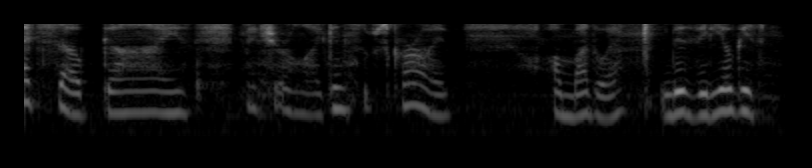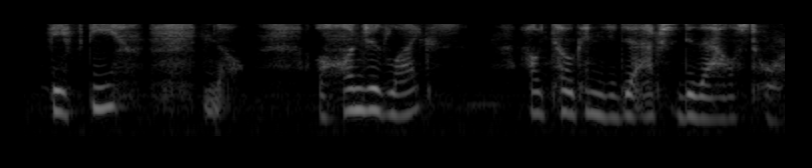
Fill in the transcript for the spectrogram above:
What's up, guys? Make sure to like and subscribe. Um, by the way, this video gets 50, no, 100 likes. I'll tell Kennedy to actually do the house tour.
